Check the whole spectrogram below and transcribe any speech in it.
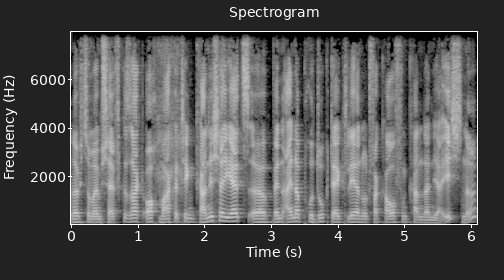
Dann habe ich zu meinem Chef gesagt, ach, Marketing kann ich ja jetzt. Äh, wenn einer Produkte erklären und verkaufen kann, dann ja ich, ne?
